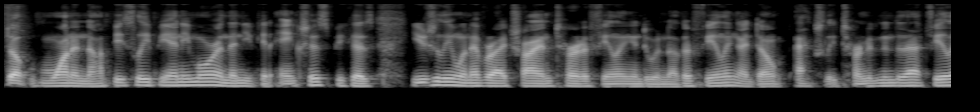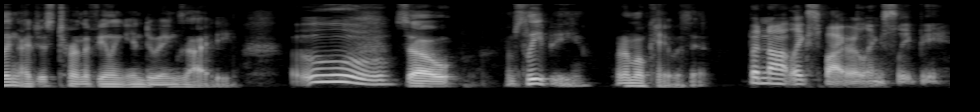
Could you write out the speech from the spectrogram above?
don't want to not be sleepy anymore and then you get anxious because usually whenever I try and turn a feeling into another feeling, I don't actually turn it into that feeling. I just turn the feeling into anxiety. Ooh, So I'm sleepy, but I'm okay with it. but not like spiraling sleepy.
